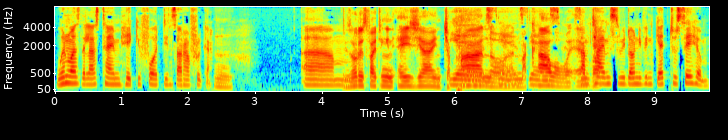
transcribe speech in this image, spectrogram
when was the last time Heikki fought in South Africa? Mm. Um, He's always fighting in Asia, in Japan, yes, or in Macau, yes. or wherever. Sometimes we don't even get to see him.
